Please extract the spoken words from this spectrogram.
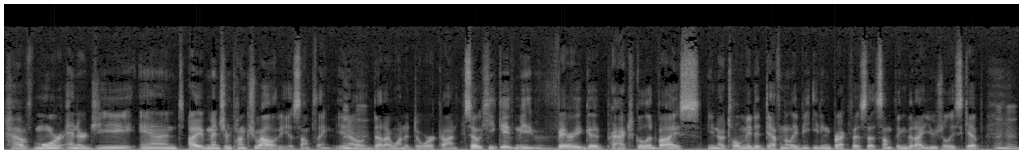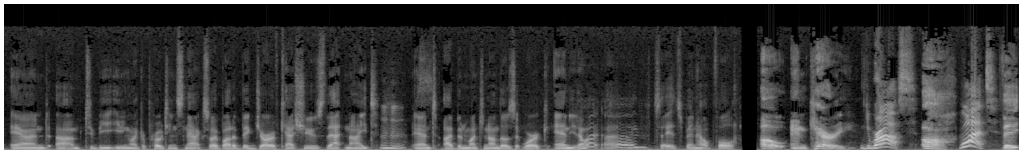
have more energy, and I mentioned punctuality as something you know Mm-hmm. that I wanted to work on. So he gave me very good practical advice. You know, told me to definitely be eating breakfast. That's something that I usually skip, Mm-hmm. and um, to be eating like a protein snack. So I bought a big jar of cashews that night, Mm-hmm. and I've been munching on those at work. And you know what? I'd say it's been helpful. Oh, and Carrie. Ross, Oh, what? the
